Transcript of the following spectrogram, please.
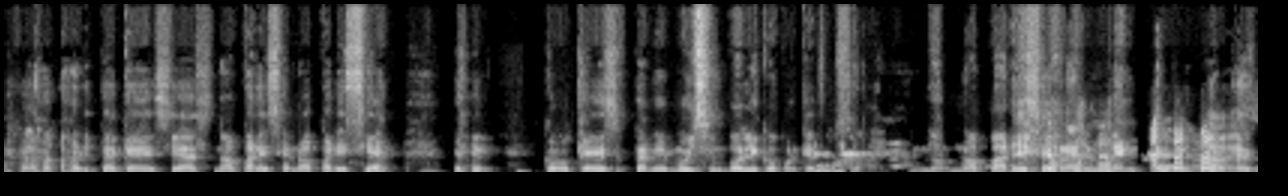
Ahorita que decías, no aparecía, no aparecía, como que es también muy simbólico porque pues, no, no, aparece realmente. ¿no? Es,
